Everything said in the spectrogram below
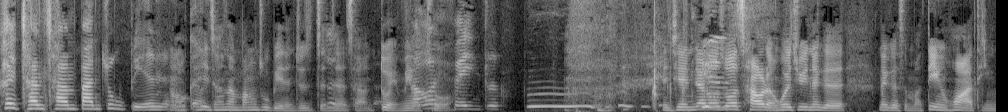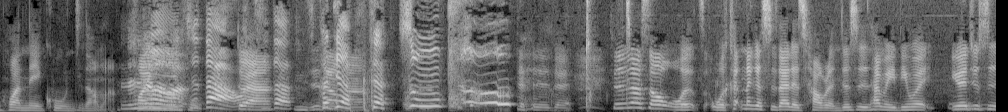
可以常常帮助别人的。哦，可以常常帮助别人，就是真正的超人。对，没有错。以前人家都说超人会去那个那个什么电话亭换内裤，你知道吗？换衣服我知。道，对啊我知道，你知道它就吗就松 对对对，就是那时候我我看那个时代的超人，就是他们一定会，因为就是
